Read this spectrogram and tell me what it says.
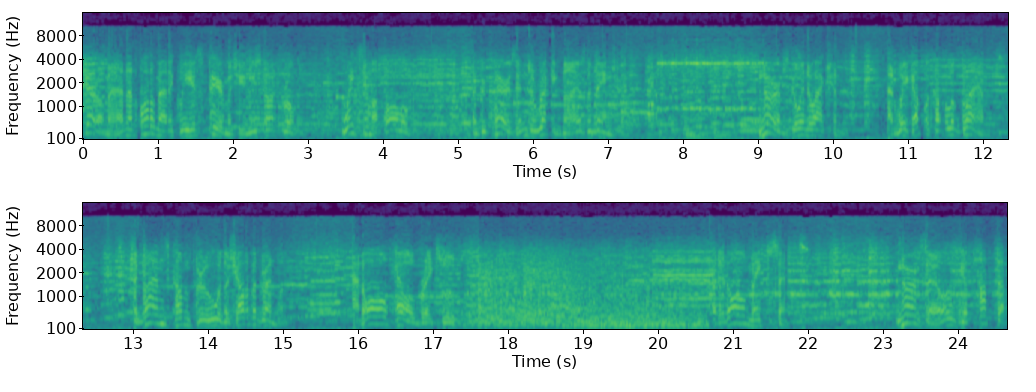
Scare a man and automatically his fear machinery starts rolling, wakes him up all over, and prepares him to recognize the danger. Nerves go into action and wake up a couple of glands. The glands come through with a shot of adrenaline, and all hell breaks loose. But it all makes sense. Nerve cells get hopped up.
